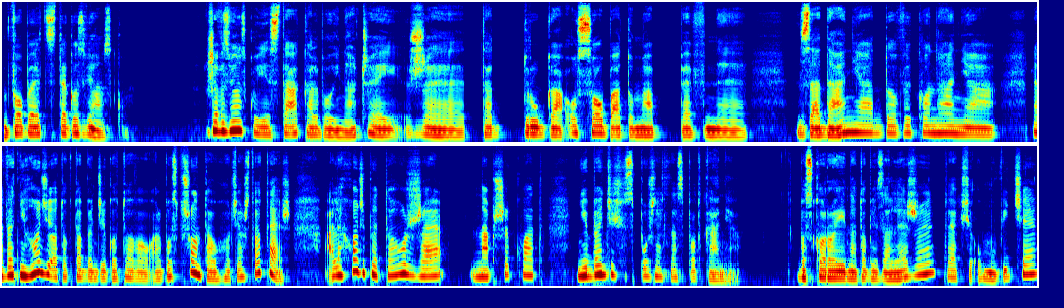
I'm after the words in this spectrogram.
wobec tego związku. Że w związku jest tak albo inaczej, że ta druga osoba to ma pewne zadania do wykonania. Nawet nie chodzi o to, kto będzie gotował albo sprzątał, chociaż to też, ale choćby to, że na przykład nie będzie się spóźniać na spotkania, bo skoro jej na tobie zależy, to jak się umówicie,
